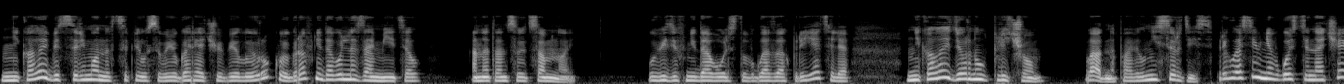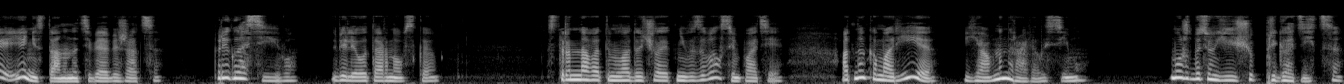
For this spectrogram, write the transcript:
Николай бесцеремонно вцепился в ее горячую белую руку, и граф недовольно заметил. Она танцует со мной. Увидев недовольство в глазах приятеля, Николай дернул плечом. «Ладно, Павел, не сердись. Пригласи меня в гости на чай, и я не стану на тебя обижаться». «Пригласи его», — велела Тарновская. Странноватый молодой человек не вызывал симпатии, однако Мария явно нравилась ему. Может быть, он ей еще пригодится.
